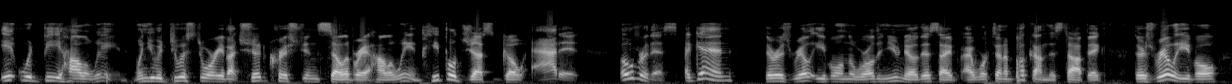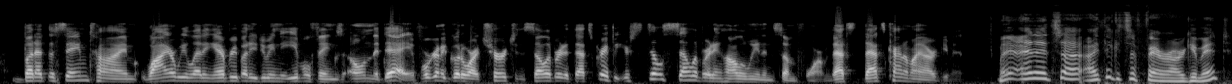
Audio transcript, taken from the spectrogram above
it would be Halloween. When you would do a story about should Christians celebrate Halloween, people just go at it over this. Again, there is real evil in the world, and you know this. I, I worked on a book on this topic. There's real evil, but at the same time, why are we letting everybody doing the evil things own the day? If we're going to go to our church and celebrate it, that's great, but you're still celebrating Halloween in some form. That's that's kind of my argument. And it's uh, I think it's a fair argument.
